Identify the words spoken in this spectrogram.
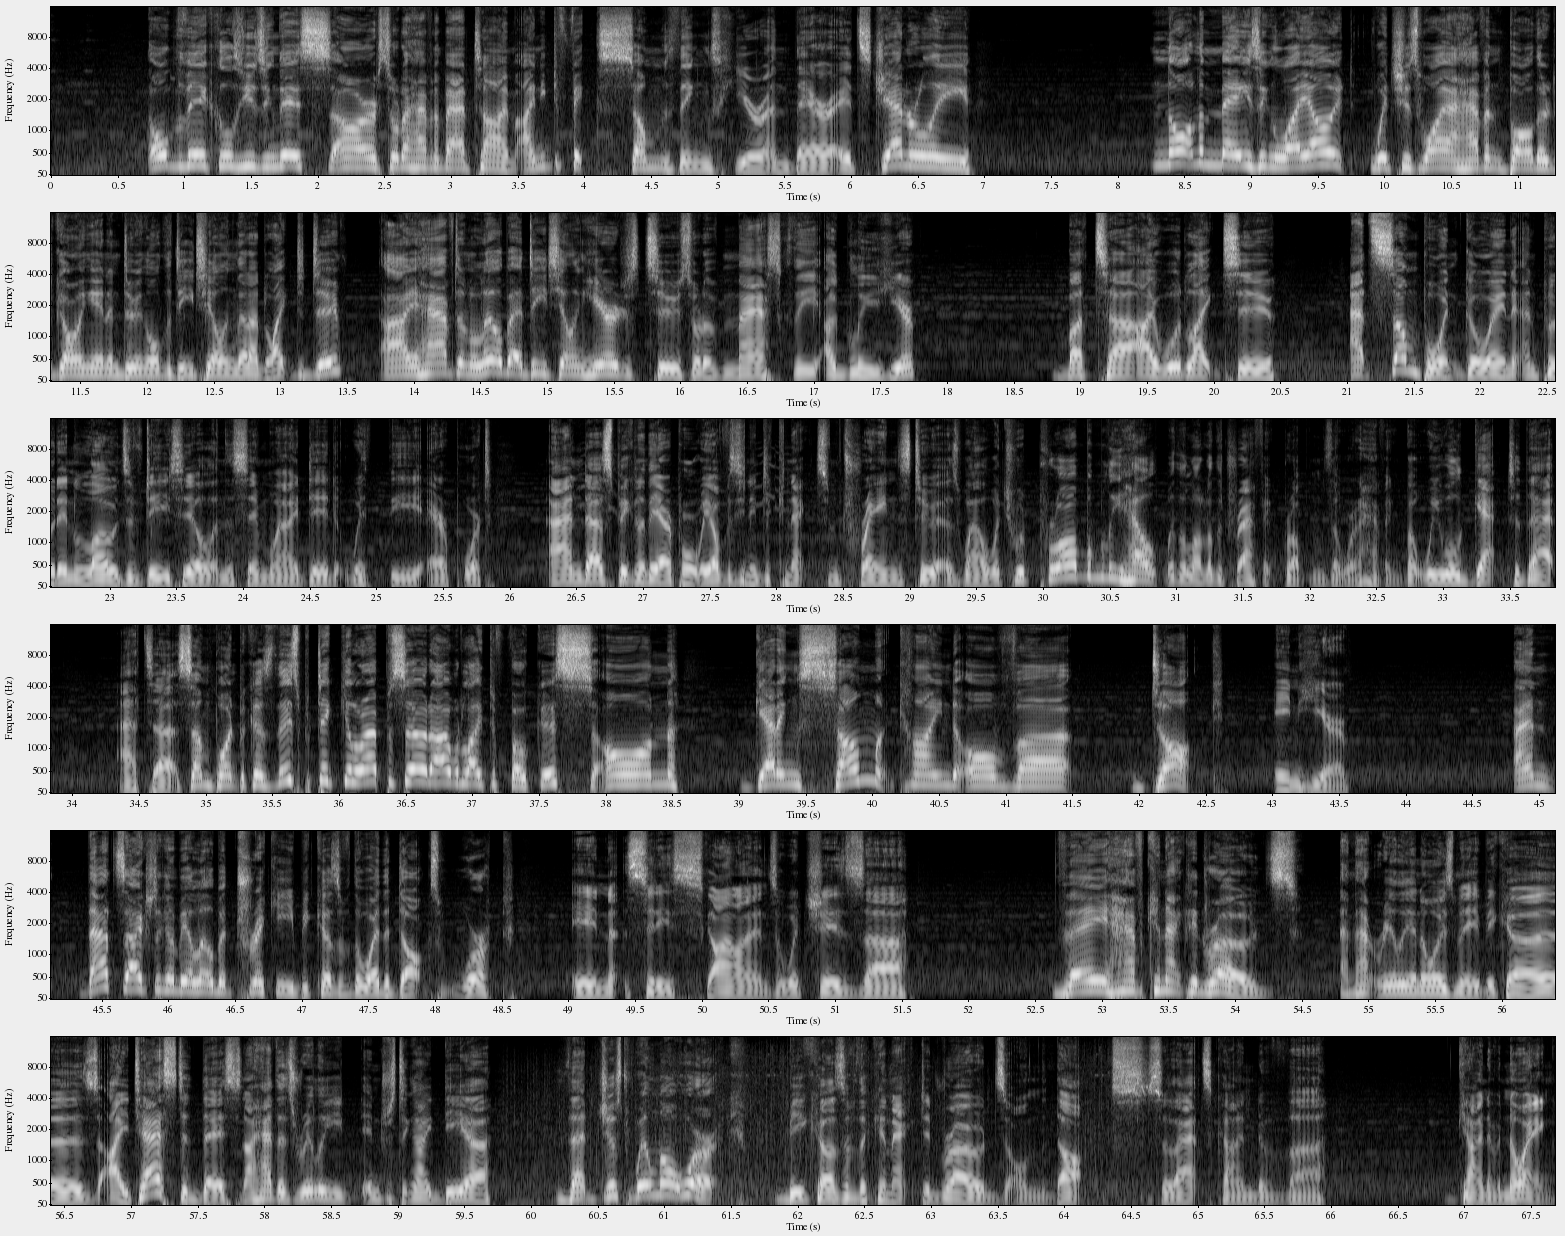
all the vehicles using this are sort of having a bad time. I need to fix some things here and there. It's generally not an amazing layout, which is why I haven't bothered going in and doing all the detailing that I'd like to do. I have done a little bit of detailing here just to sort of mask the ugly here. But uh, I would like to, at some point, go in and put in loads of detail in the same way I did with the airport. And uh, speaking of the airport, we obviously need to connect some trains to it as well, which would probably help with a lot of the traffic problems that we're having. But we will get to that at uh, some point because this particular episode, I would like to focus on getting some kind of uh, dock in here. And that's actually going to be a little bit tricky because of the way the docks work in Cities Skylines, which is uh, they have connected roads and that really annoys me because I tested this and I had this really interesting idea that just will not work because of the connected roads on the docks. So that's kind of, uh, kind of annoying.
